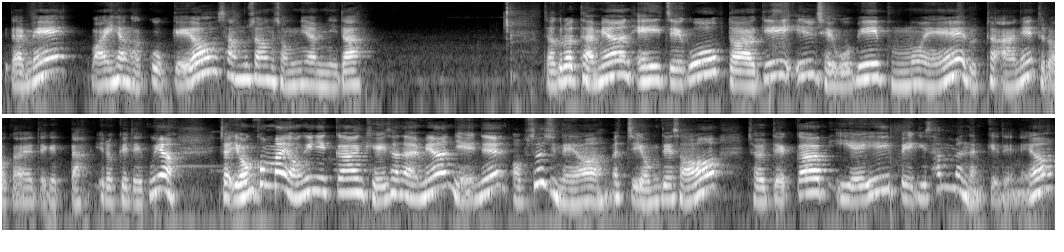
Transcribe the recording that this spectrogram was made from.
그 다음에 y향 갖고 올게요. 상수항 정리합니다. 자, 그렇다면 a제곱 더하기 1제곱이 분모의 루트 안에 들어가야 되겠다. 이렇게 되고요. 자, 0,0이니까 계산하면 얘는 없어지네요. 맞지? 0 돼서 절대값 2a 빼기 3만 남게 되네요.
